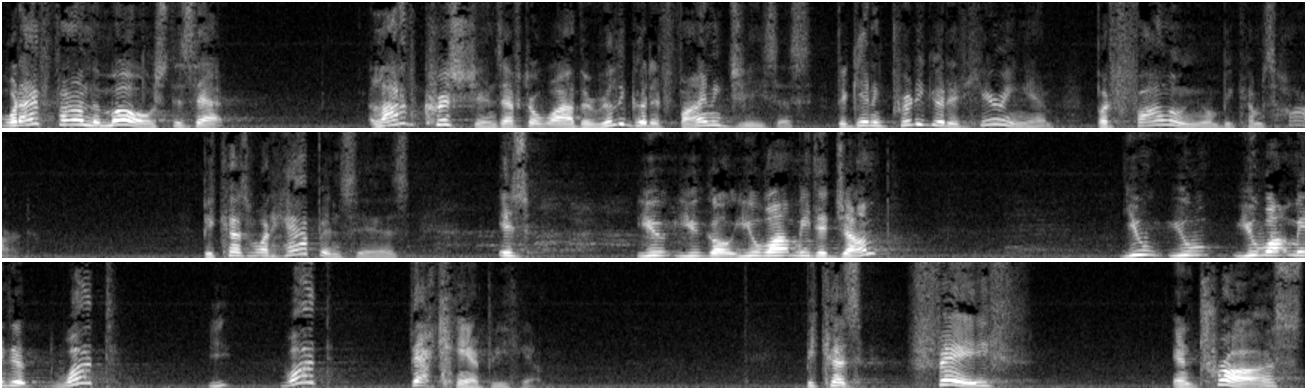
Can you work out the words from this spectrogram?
what I've found the most is that a lot of Christians, after a while, they're really good at finding Jesus. They're getting pretty good at hearing him, but following him becomes hard. Because what happens is, is you, you go, you want me to jump? You, you, you want me to, what? You, what? That can't be him. Because faith and trust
